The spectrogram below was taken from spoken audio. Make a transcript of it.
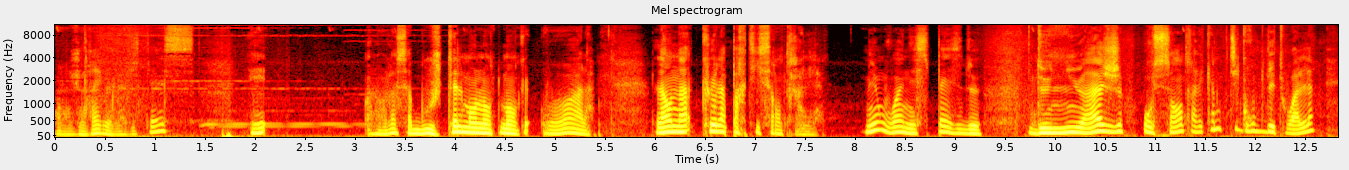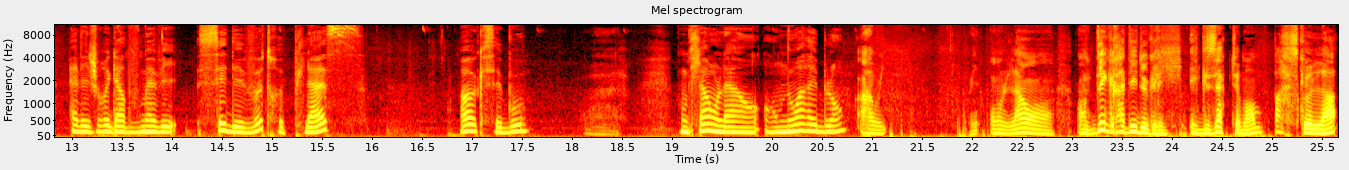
Voilà, je règle la vitesse. Et alors là, ça bouge tellement lentement que voilà. Là, on n'a que la partie centrale. Mais on voit une espèce de, de nuage au centre avec un petit groupe d'étoiles. Allez, je regarde, vous m'avez cédé votre place. Oh, que c'est beau. Donc là, on l'a en, en noir et blanc. Ah oui. Oui, on l'a en, en dégradé de gris, exactement, parce que là,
